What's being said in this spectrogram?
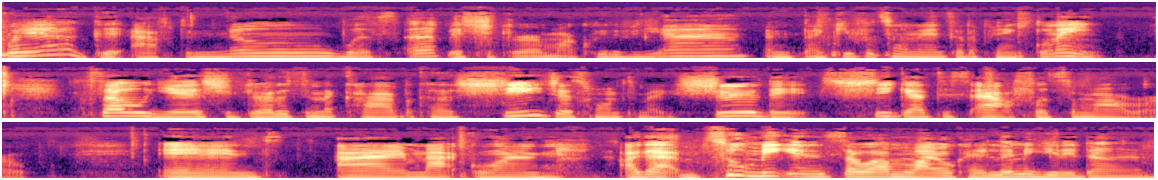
Well, good afternoon. What's up? It's your girl Marquita Vian, and thank you for tuning into the Pink Link. So, yes, your girl is in the car because she just wanted to make sure that she got this out for tomorrow. And I'm not going, I got two meetings, so I'm like, okay, let me get it done.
